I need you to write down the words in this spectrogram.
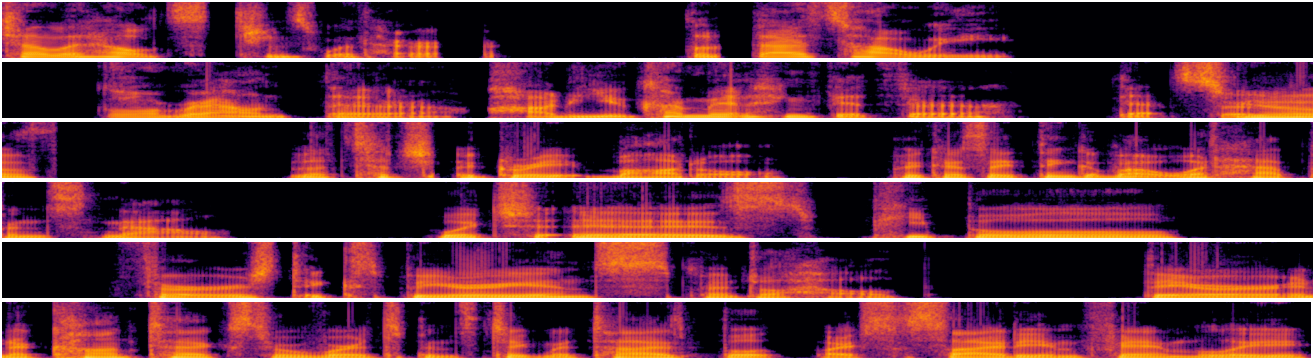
telehealth sessions with her. So that's how we go around there. how do you come in and get there, that service? That's such a great model because I think about what happens now, which is people first experience mental health they're in a context of where it's been stigmatized both by society and family.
